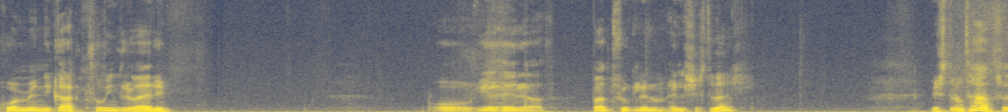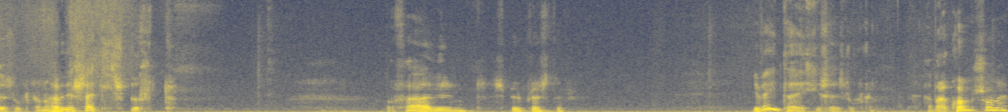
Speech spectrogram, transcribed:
komin í gagn þó yngri væri. Og ég heyri að bandfuglinum heilsist vel. Vistur um það, sagði stúlkan og hafið þér sæl spurt. Og fæðirinn spyr prestur Ég veit það ekki, sagði stúlkan það bara kom svona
